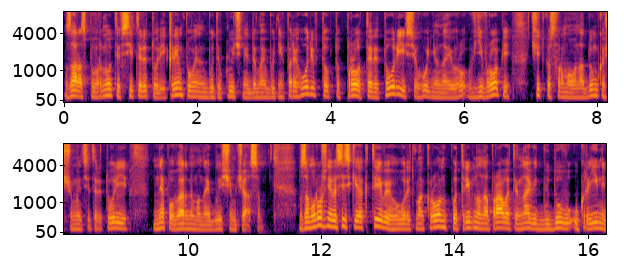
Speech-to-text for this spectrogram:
зараз повернути всі території. Крим повинен бути включений до майбутніх переговорів. Тобто про території сьогодні на Євро... в Європі чітко сформована думка, що ми ці території не повернемо найближчим часом. Заморожені російські активи, говорить Макрон, потрібно направити на відбудову України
